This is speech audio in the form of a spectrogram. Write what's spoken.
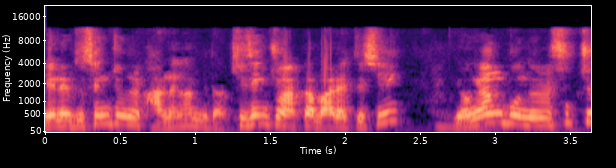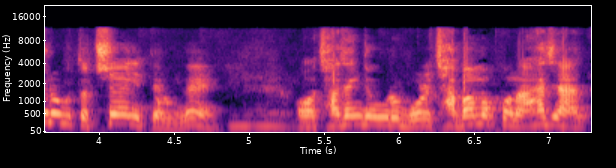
얘네도 생존을 가능합니다. 기생충 아까 말했듯이 영양분을 숙주로부터 취하기 때문에 어, 자생적으로 뭘 잡아먹거나 하지 않,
